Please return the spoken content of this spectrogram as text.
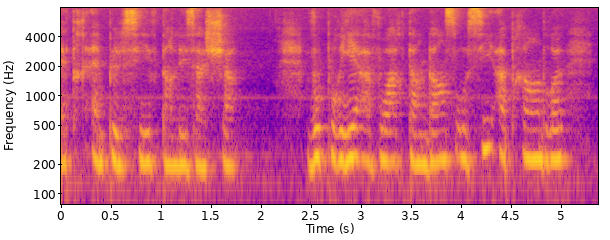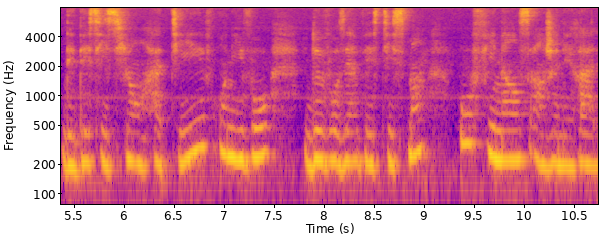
être impulsif dans les achats. Vous pourriez avoir tendance aussi à prendre des décisions hâtives au niveau de vos investissements ou finances en général,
